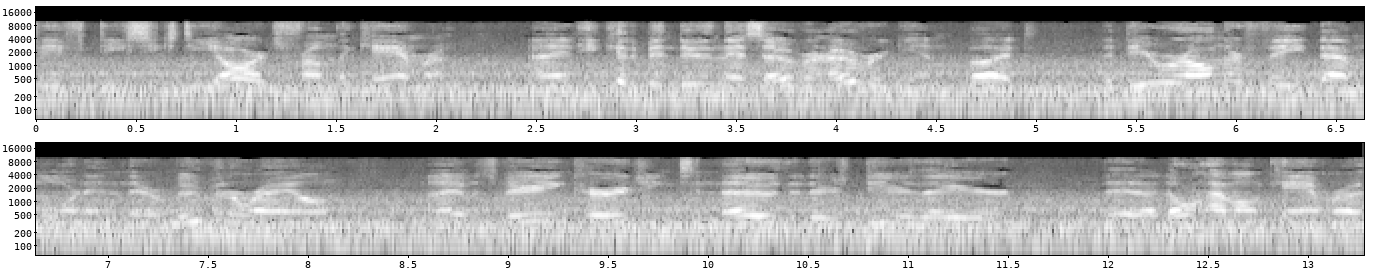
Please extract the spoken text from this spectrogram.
50, 60 yards from the camera, and he could have been doing this over and over again. But the deer were on their feet that morning; they were moving around. Uh, it was very encouraging to know that there's deer there that I don't have on camera.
